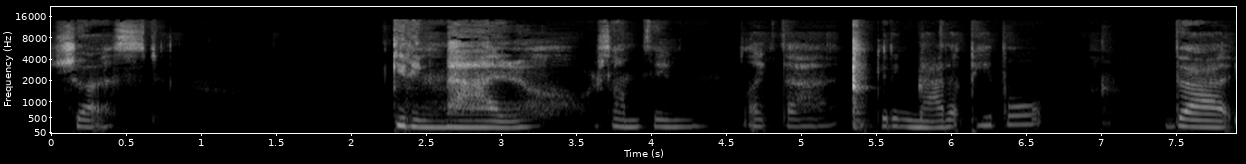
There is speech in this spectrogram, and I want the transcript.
just getting mad or something like that, getting mad at people, that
